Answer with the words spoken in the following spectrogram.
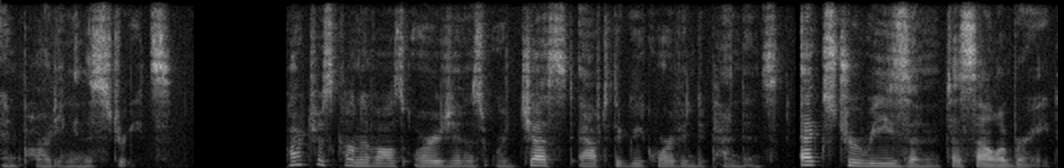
and partying in the streets. Patras Carnival's origins were just after the Greek War of Independence. Extra reason to celebrate.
